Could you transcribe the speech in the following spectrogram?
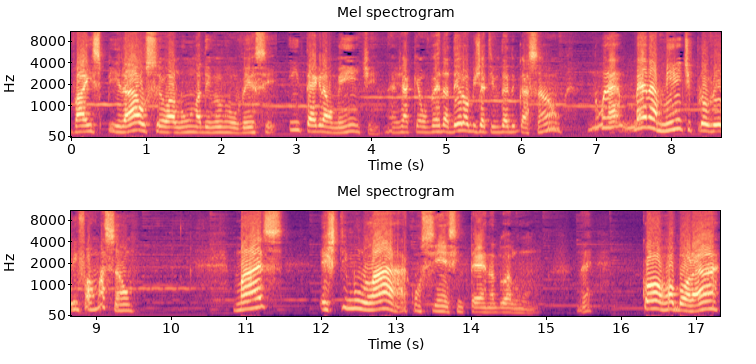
vai inspirar o seu aluno a desenvolver-se integralmente, né? já que é o verdadeiro objetivo da educação não é meramente prover informação, mas estimular a consciência interna do aluno. Né? Corroborar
